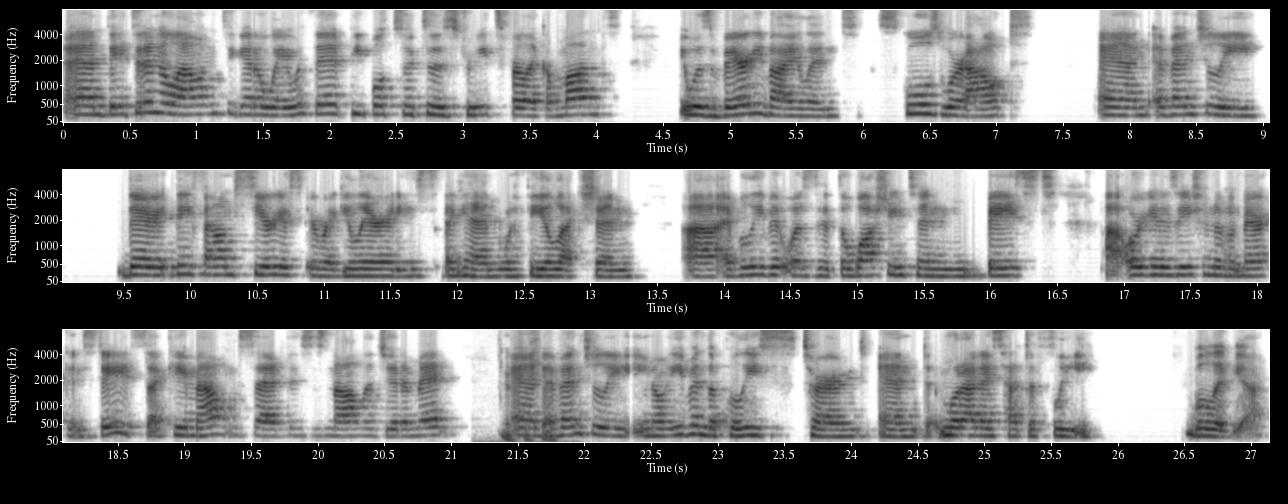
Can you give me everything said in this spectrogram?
And they didn't allow him to get away with it. People took to the streets for like a month. It was very violent. Schools were out, and eventually, they they found serious irregularities again with the election. Uh, I believe it was that the Washington-based uh, Organization of American States that came out and said this is not legitimate. And eventually, you know, even the police turned and Morales had to flee Bolivia.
